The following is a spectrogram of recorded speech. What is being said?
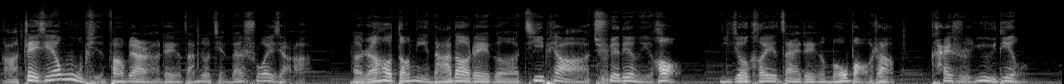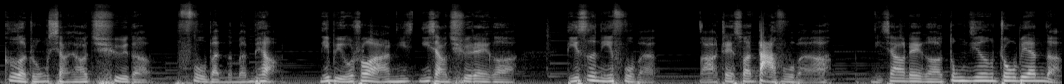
啊。这些物品方面啊，这个咱们就简单说一下啊。呃，然后等你拿到这个机票啊，确定以后，你就可以在这个某宝上开始预定各种想要去的副本的门票。你比如说啊，你你想去这个迪士尼副本啊，这算大副本啊。你像这个东京周边的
